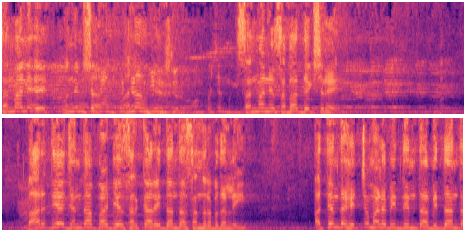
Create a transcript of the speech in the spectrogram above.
ಸನ್ಮಾನ್ಯ ಏ, ಒಂದ್ ನಿಮಿಷ. ಅಣ್ಣ, ಒಂದ್ ನಿಮಿಷ. ಸನ್ಮಾನ್ಯ ಸಭಾಧ್ಯಕ್ಷರೇ, ಭಾರತೀಯ ಜನತಾ ಪಾರ್ಟಿಯ ಸರ್ಕಾರ ಇದ್ದಂತ ಸಂದರ್ಭದಲ್ಲಿ, ಅತ್ಯಂತ ಹೆಚ್ಚು ಮಳೆ ಬಿದ್ದಂತ ಬಿದ್ದಂತ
